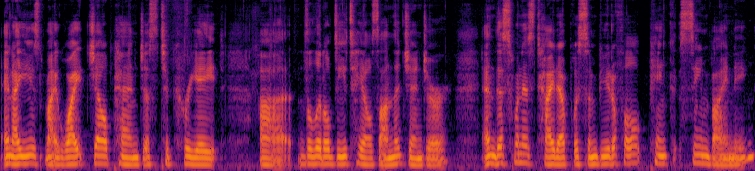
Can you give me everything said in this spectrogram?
And I used my white gel pen just to create uh, the little details on the ginger. And this one is tied up with some beautiful pink seam binding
